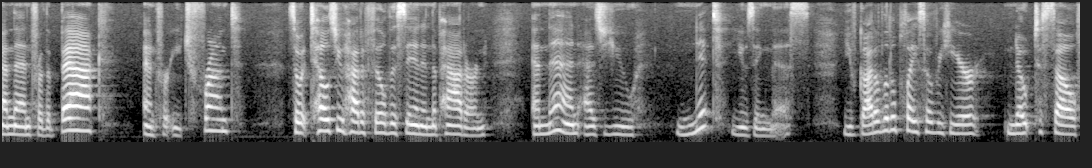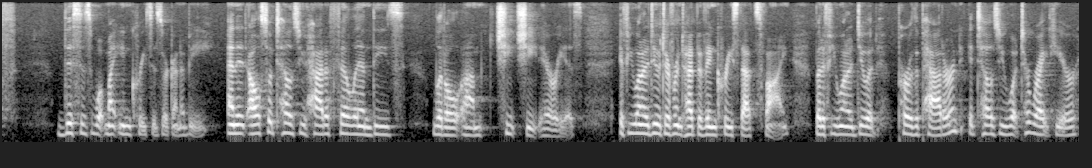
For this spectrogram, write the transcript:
and then for the back and for each front. So it tells you how to fill this in in the pattern. And then as you knit using this, you've got a little place over here, note to self, this is what my increases are going to be. And it also tells you how to fill in these little um, cheat sheet areas. If you want to do a different type of increase, that's fine. But if you want to do it per the pattern, it tells you what to write here.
